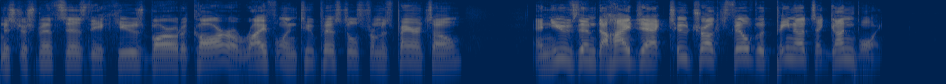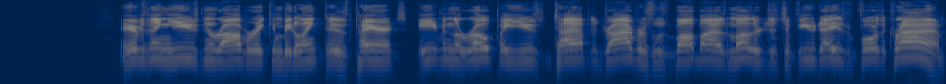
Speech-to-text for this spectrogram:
Mr. Smith says the accused borrowed a car, a rifle, and two pistols from his parents' home and used them to hijack two trucks filled with peanuts at gunpoint. Everything used in the robbery can be linked to his parents. Even the rope he used to tie up the drivers was bought by his mother just a few days before the crime.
